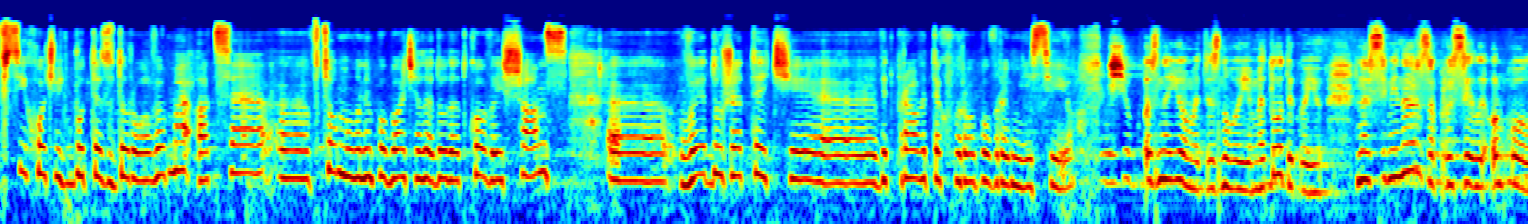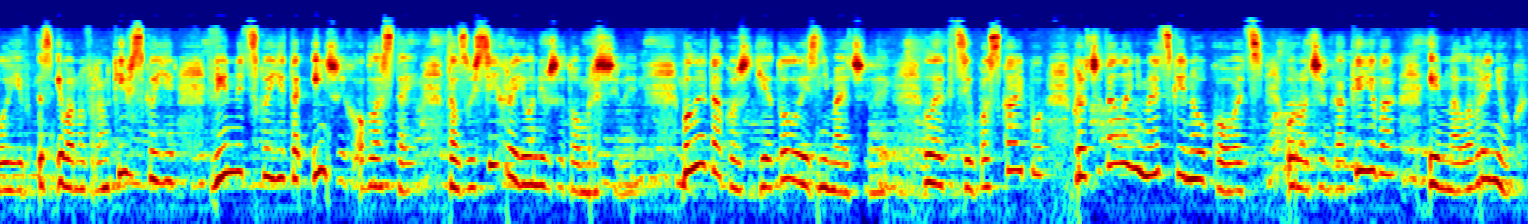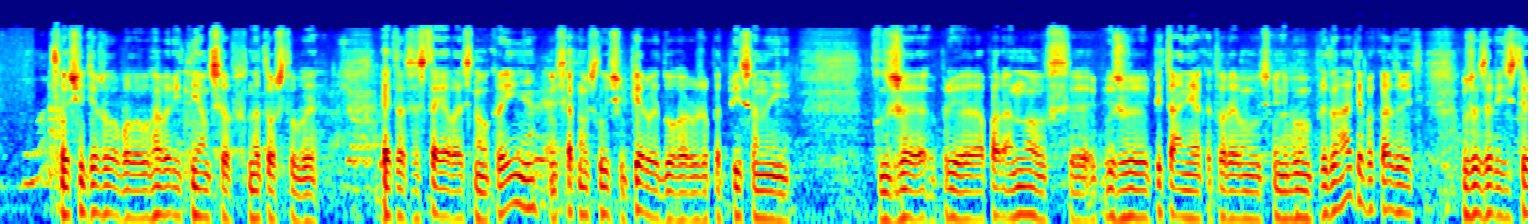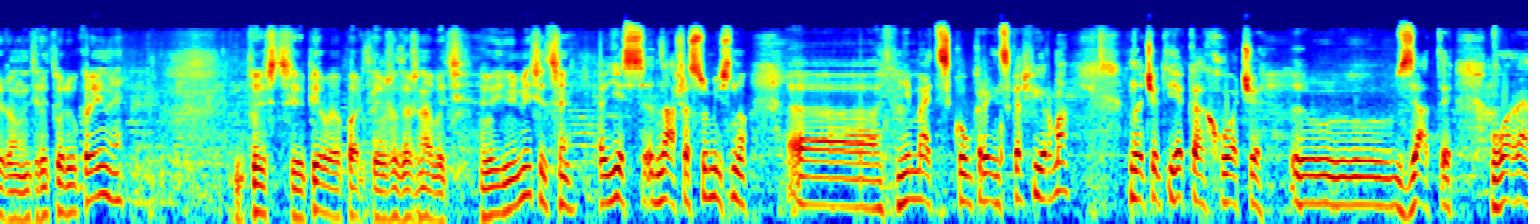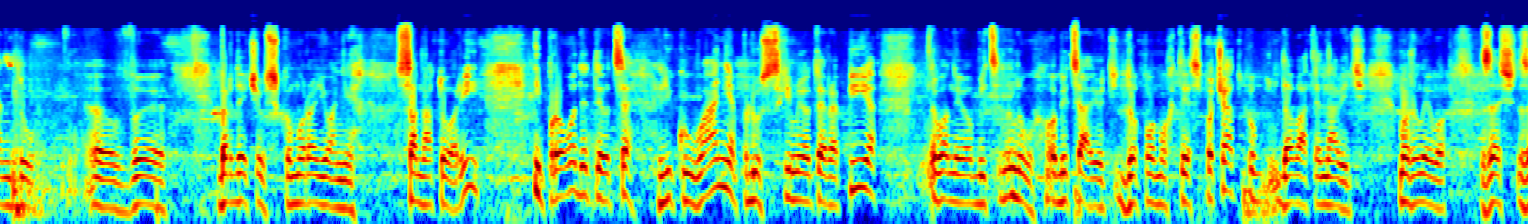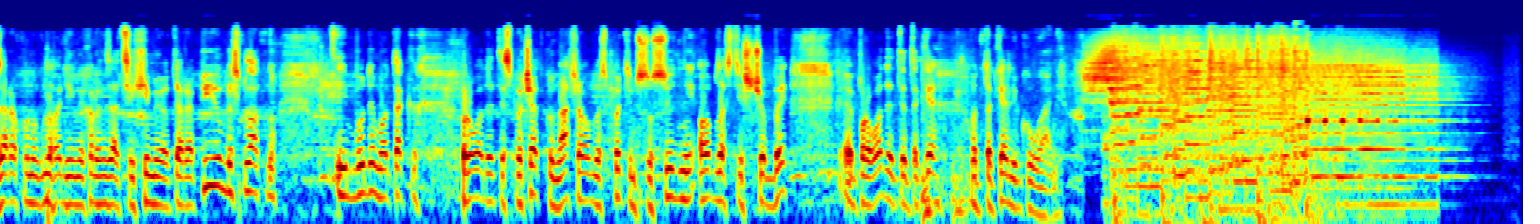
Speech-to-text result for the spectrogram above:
всі хочуть бути здоровими, а це е, в цьому вони побачили додатковий шанс е, видужати чи е, відправити хворобу в ремісію. Щоб ознайомити з новою методикою, на семінар запросили онкологів з Івано-Франківської, Вінницької та інших областей та з усіх районів Житомирщини. Були також дієтологи з Німеччини. Лекцію по скайпу прочитала німецький науковець, уродженка Києва Інна Лавренюк. Очень тяжело было уговорить немцев на то, чтобы это состоялось на Украине. Во всяком случае, первый договор уже подписан и уже при- аппара- ну, с- э, же питание, которое мы сегодня будем предлагать и показывать, уже зарегистрировано на территории Украины. То есть э, первая партия уже должна быть в июне месяце. Є наша сумісно э, німецько-українська фірма, значить, яка хоче э, взяти в оренду в Бердичівському районі санаторій і проводити оце лікування плюс хіміотерапія. Вони обіц... ну, обіцяють допомогти спочатку, давати навіть можливо за, за рахунок благодійних організацій хіміотерапію безплатно. І будемо так проводити спочатку наша область, потім сусідні області, щоб проводити таке, от таке лікування.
